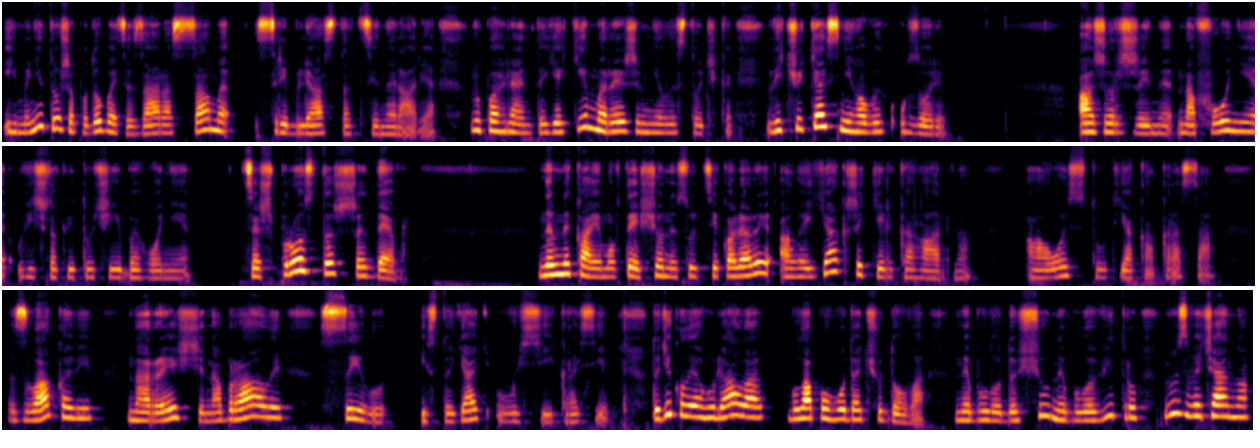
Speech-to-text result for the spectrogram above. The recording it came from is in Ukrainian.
І мені дуже подобається зараз саме срібляста цинерарія. Ну, погляньте, які мереживні листочки, відчуття снігових узорів. А жоржини на фоні вічноквітучої бегонії. Це ж просто шедевр. Не вникаємо в те, що несуть ці кольори, але як же тільки гарно. А ось тут яка краса. Злакові нарешті набрали силу і стоять в усій красі. Тоді, коли я гуляла, була погода чудова. Не було дощу, не було вітру. Ну, звичайно,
